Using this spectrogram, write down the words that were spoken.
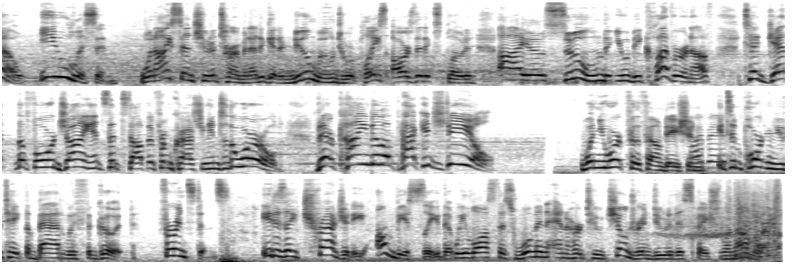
No, you listen. When I sent you to Termina to get a new moon to replace ours that exploded, I assumed that you would be clever enough to get the four giants that stop it from crashing into the world. They're kind of a package deal. When you work for the Foundation, Bye, it's important you take the bad with the good. For instance, it is a tragedy, obviously, that we lost this woman and her two children due to this spatial anomaly.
